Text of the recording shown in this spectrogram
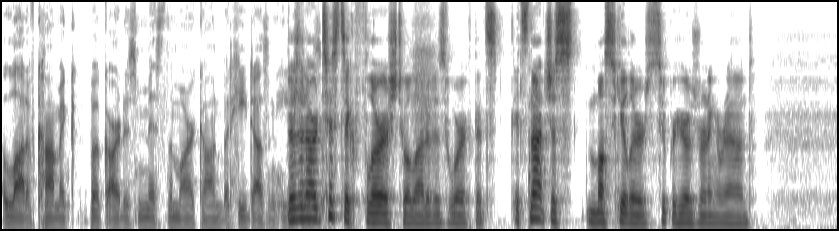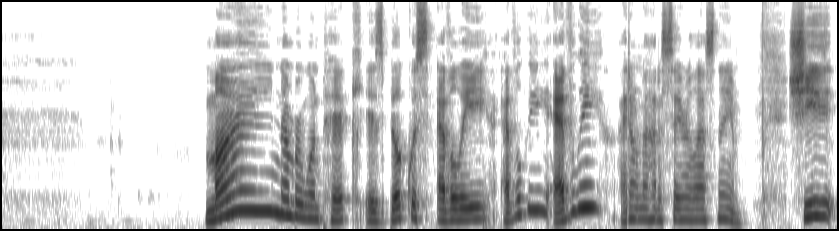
a lot of comic book artists miss the mark on, but he doesn't. He There's an kills it. artistic flourish to a lot of his work. That's it's not just muscular superheroes running around. My number one pick is Bilquis Evely. Evely? Evely? I don't know how to say her last name. She,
